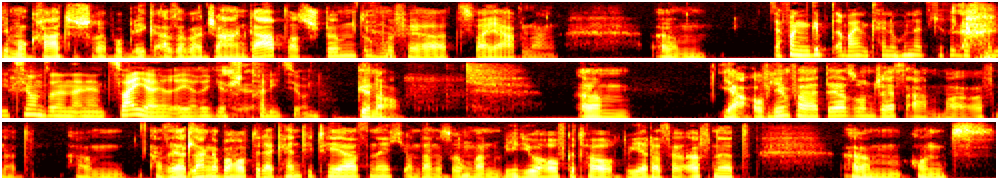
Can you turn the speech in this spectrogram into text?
demokratische Republik Aserbaidschan gab, was stimmt, ja. ungefähr zwei Jahre lang. Ähm, Davon gibt es aber keine 100-jährige Tradition, sondern eine zweijährige Tradition. Genau. Ähm, ja, auf jeden Fall hat der so einen Jazzabend mal eröffnet. Ähm, also er hat lange behauptet, er kennt die Theas nicht und dann ist irgendwann ein Video aufgetaucht, wie er das eröffnet ähm, und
